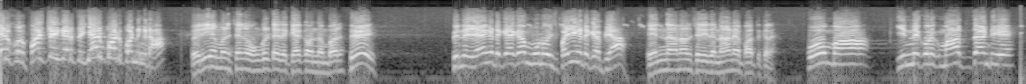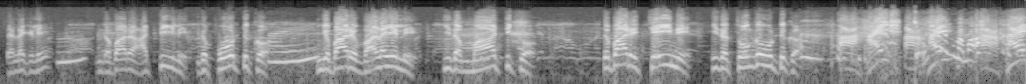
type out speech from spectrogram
எனக்கு ஒரு ஃபர்ஸ்ட் நைட் எடுத்து ஏற்பாடு பண்ணுங்கடா. பெரிய மனுஷன் உங்கள்ட்ட இதை கேட்க வந்தேன் பாரு. டேய் பின்ன என்கிட்ட கேட்காம மூணு வயசு பையன் கிட்ட கேப்பியா? என்ன ஆனாலும் சரி இதை நானே பாத்துக்கிறேன் போமா இன்னைக்கு உனக்கு மாத்து தாண்டி. செல்லக்கிளி இந்த பாரு அட்டியில இத போட்டுக்கோ. இங்க பாரு வளையல் இத மாட்டிக்கோ. இந்த பாரு செயின் இத தொங்க விட்டுக்கோ. ஆஹை, ஆஹை, ஆஹை,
